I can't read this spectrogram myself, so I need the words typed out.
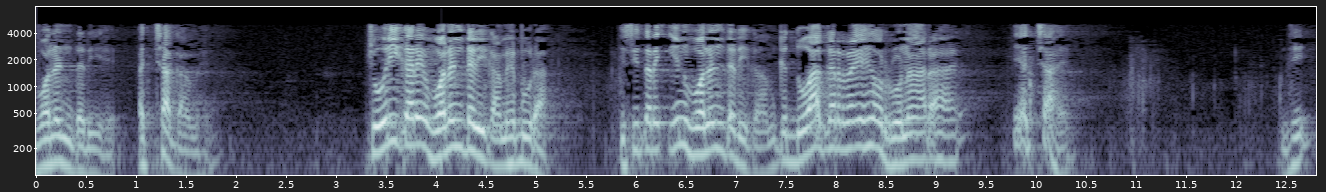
والنٹری ہے اچھا کام ہے۔ چوری کریں والنٹری کام ہے، برا۔ اسی طرح ان والنٹری کام، کہ دعا کر رہے ہیں اور رونا آ رہا ہے، یہ اچھا ہے۔ جی؟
